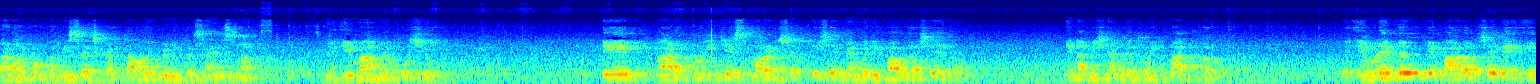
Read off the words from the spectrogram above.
બાળકો પર રિસર્ચ કરતા હોય મેડિકલ સાયન્સમાં ને એમાં અમે પૂછ્યું કે બાળકની જે સ્મરણ શક્તિ છે મેમરી પાવર છે એનો એના વિશે અમને થોડીક વાત કરો. તો એમણે કહ્યું કે બાળક છે ને, એ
